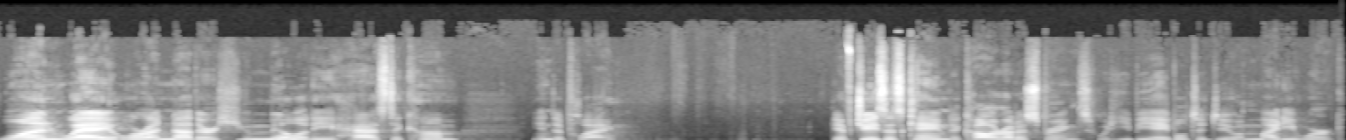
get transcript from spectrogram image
one way or another, humility has to come into play. If Jesus came to Colorado Springs, would he be able to do a mighty work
